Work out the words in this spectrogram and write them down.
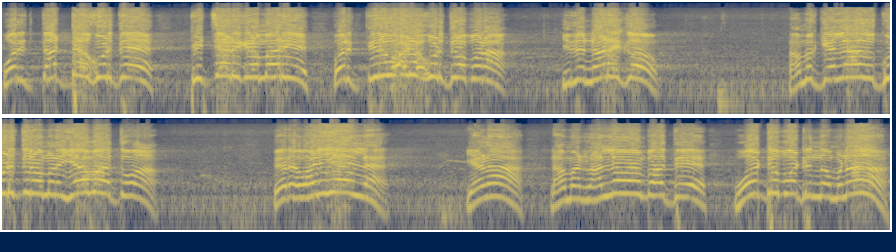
ஒரு தட்டை கொடுத்து பிச்சை எடுக்கிற மாதிரி ஒரு திருவாரூரை கொடுத்துட போறான். இது நடக்கும். நமக்கு எல்லாம் கொடுத்து நம்மளை ஏமாத்துவான். வேற வழியே இல்லை. ஏன்னா நம்ம நல்லவன் பார்த்து ஓட்டு போட்டிருந்தோம்னா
